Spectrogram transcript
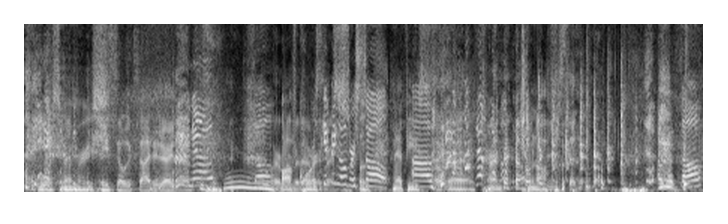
Worst memories. He's so excited right now. You know? I So remember Off course. skipping over salt. Nephews, um, uh, turn, tune off. You said it. Okay, Sol,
